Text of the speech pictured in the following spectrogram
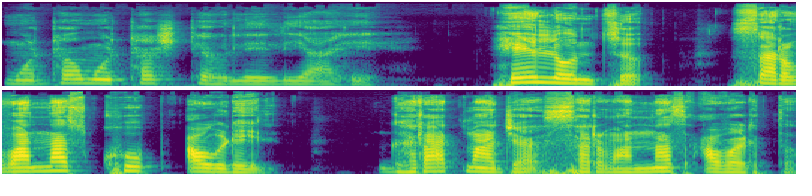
मोठं मोठंच ठेवलेली आहे. हे लोणचं सर्वांनाच खूप आवडेल. घरात माझ्या सर्वांनाच आवडतं.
